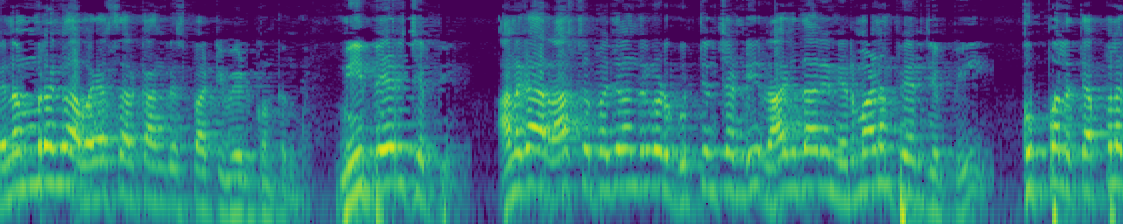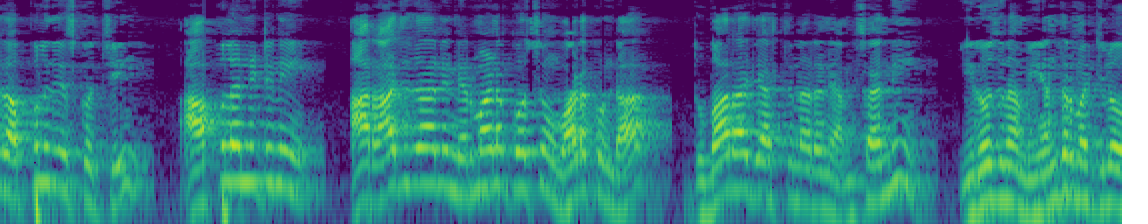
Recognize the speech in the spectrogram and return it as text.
వినమ్రంగా వైఎస్ఆర్ కాంగ్రెస్ పార్టీ వేడుకుంటుంది. మీ పేరు చెప్పి అనగా రాష్ట్ర ప్రజలందరూ కూడా గుర్తించండి రాజధాని నిర్మాణం పేరు చెప్పి కుప్పలు తెప్పలుగా అప్పులు తీసుకొచ్చి ఆ అప్పులన్నిటినీ ఆ రాజధాని నిర్మాణం కోసం వాడకుండా దుబారా చేస్తున్నారనే అంశాన్ని ఈ రోజున మీ అందరి మధ్యలో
